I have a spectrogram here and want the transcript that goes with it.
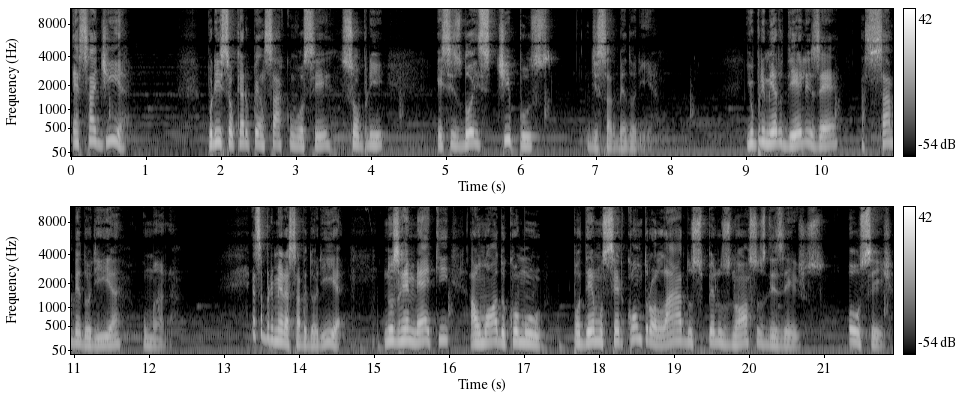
é sadia. Por isso eu quero pensar com você sobre esses dois tipos de sabedoria. E o primeiro deles é a sabedoria humana. Essa primeira sabedoria nos remete ao modo como podemos ser controlados pelos nossos desejos, ou seja,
